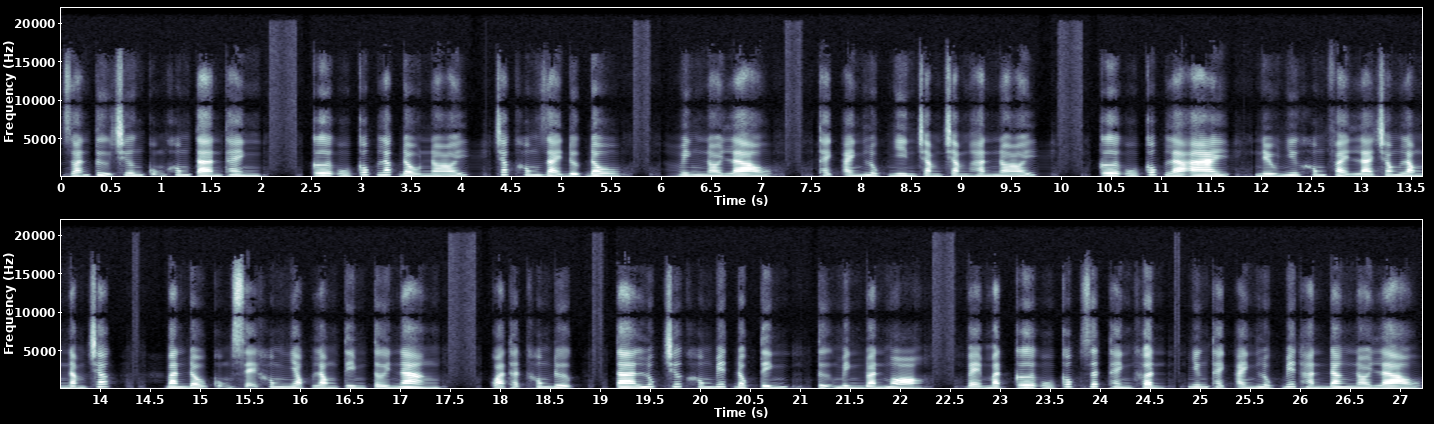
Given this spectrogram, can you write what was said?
doãn tử trương cũng không tán thành. Cơ u cốc lắc đầu nói, chắc không giải được đâu. Vinh nói láo. Thạch ánh lục nhìn chằm chằm hắn nói. Cơ u cốc là ai? Nếu như không phải là trong lòng nắm chắc, ban đầu cũng sẽ không nhọc lòng tìm tới nàng. Quả thật không được, ta lúc trước không biết độc tính, tự mình đoán mò. Vẻ mặt cơ u cốc rất thành khẩn, nhưng Thạch Ánh Lục biết hắn đang nói láo,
